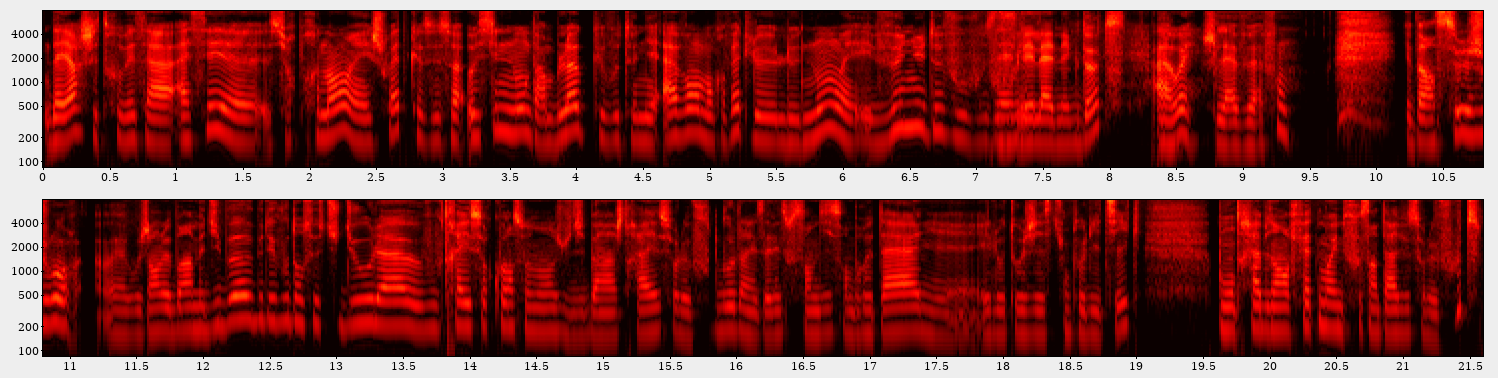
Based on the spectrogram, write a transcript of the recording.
d'ailleurs, j'ai trouvé ça assez euh, surprenant et chouette que ce soit aussi le nom d'un blog que vous teniez avant. Donc en fait, le, nom est venu de vous. Vous, voulez l'anecdote? Ah ouais, je la veux à fond. Et eh ben ce jour euh, où Jean Lebrun me dit bah, mettez-vous dans ce studio là, vous travaillez sur quoi en ce moment? Je lui dis ben je travaille sur le football dans les années 70 en Bretagne et, et l'autogestion politique. Bon très bien, faites-moi une fausse interview sur le foot.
